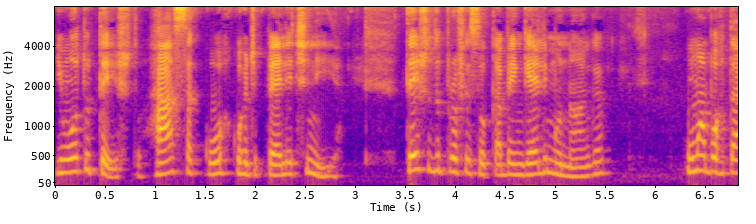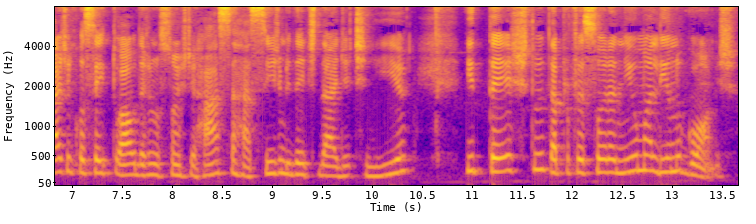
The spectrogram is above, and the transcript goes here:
e um outro texto, Raça, Cor, Cor de Pele e Etnia. Texto do professor Kabengele Munanga, uma abordagem conceitual das noções de raça, racismo, identidade e etnia, e texto da professora Nilma Lino Gomes,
